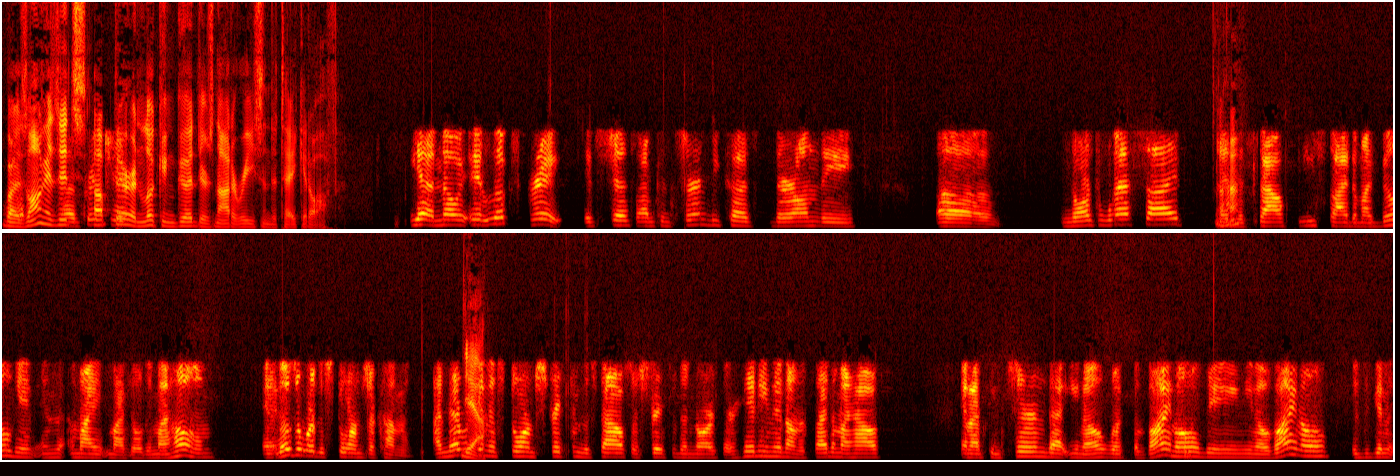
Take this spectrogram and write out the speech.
But as long as it's up there and looking good, there's not a reason to take it off. Yeah, no, it looks great. It's just I'm concerned because they're on the uh, northwest side Uh-huh. and the southeast side of my building, and my my building, my home, and those are where the storms are coming. I've never Yeah. a storm straight from the south or straight from the north. They're hitting it on the side of my house, and I'm concerned that you know, with the vinyl being you know vinyl is it gonna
